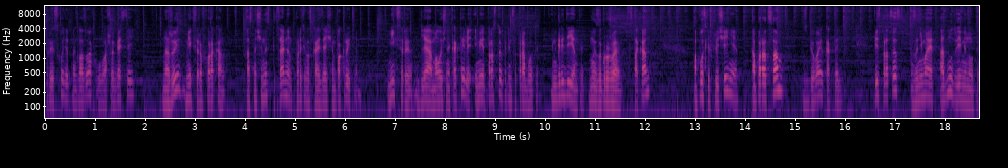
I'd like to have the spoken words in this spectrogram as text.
происходит на глазах у ваших гостей. Ножи миксеров Huracan оснащены специальным противоскользящим покрытием. Миксеры для молочных коктейлей имеют простой принцип работы. Ингредиенты мы загружаем в стакан, а после включения аппарат сам взбивает коктейль. Весь процесс занимает 1-2 минуты.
